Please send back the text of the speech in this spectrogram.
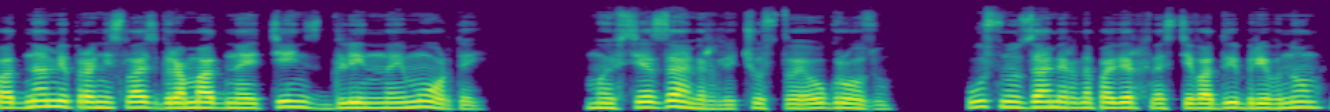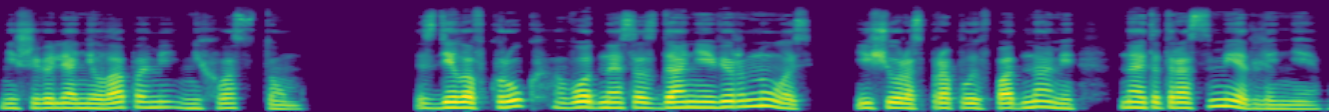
под нами пронеслась громадная тень с длинной мордой. Мы все замерли, чувствуя угрозу. Усну замер на поверхности воды бревном, не шевеля ни лапами, ни хвостом. Сделав круг, водное создание вернулось, еще раз проплыв под нами, на этот раз медленнее.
